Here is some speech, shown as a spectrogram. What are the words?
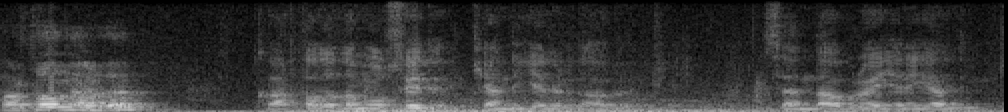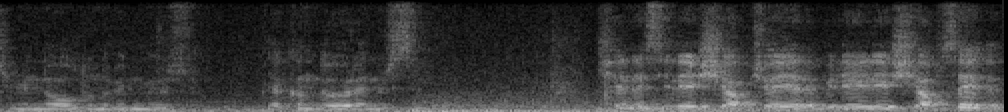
Kartal nerede? Kartal adam olsaydı kendi gelirdi abi. Sen daha buraya yeni geldin. Kimin ne olduğunu bilmiyorsun. Yakında öğrenirsin. Çenesiyle iş yapacağı yere bileğiyle iş yapsaydı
